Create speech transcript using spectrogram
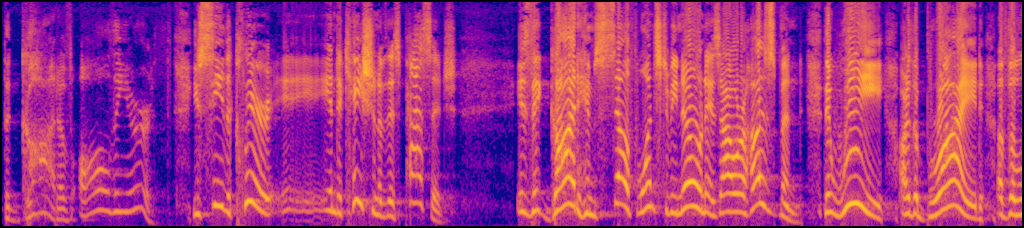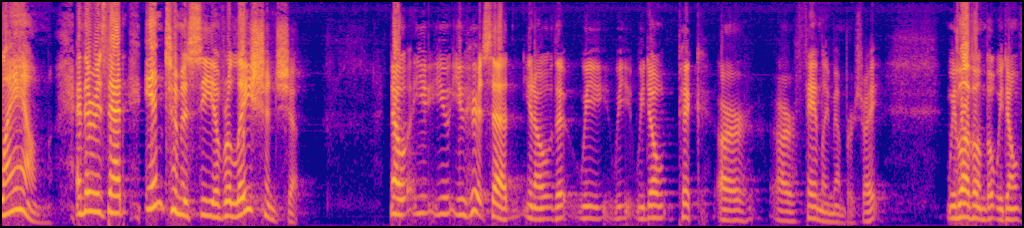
the God of all the earth. You see, the clear uh, indication of this passage is that God Himself wants to be known as our husband, that we are the bride of the Lamb, and there is that intimacy of relationship. Now, you, you, you hear it said, you know, that we, we, we don't pick our, our family members, right? We love them, but we don't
